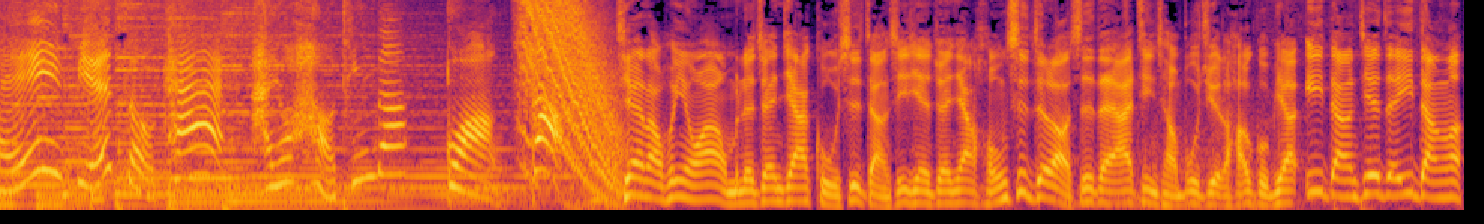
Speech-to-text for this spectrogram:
哎，别走开，还有好听的广告。亲爱的老朋友啊，我们的专家股市长新鲜的专家洪世哲老师带大家进场布局的好股票，一档接着一档哦。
